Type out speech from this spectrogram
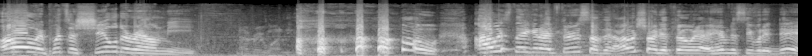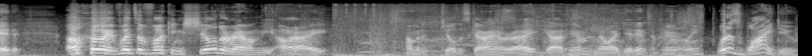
Oh, it puts a shield around me. I was thinking I threw something. I was trying to throw it at him to see what it did. Oh, it puts a fucking shield around me. Alright. I'm gonna kill this guy. Alright, got him. No, I didn't, apparently. What does Y do?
